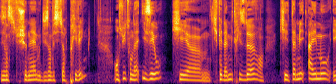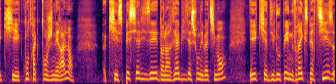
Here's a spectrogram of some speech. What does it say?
des institutionnels ou des investisseurs privés. Ensuite, on a Iseo, qui, est, euh, qui fait de la maîtrise d'œuvre, qui est AMO et qui est contractant général qui est spécialisé dans la réhabilitation des bâtiments et qui a développé une vraie expertise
